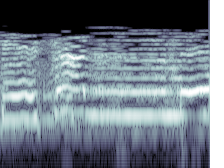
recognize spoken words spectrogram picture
ربك المنتهى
